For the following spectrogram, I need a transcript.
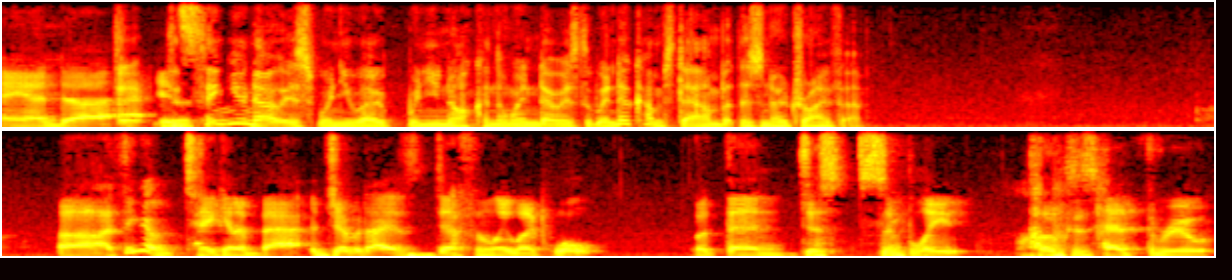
And uh, The, the is- thing you notice when you op- when you knock on the window is the window comes down, but there's no driver. uh, I think I'm taken aback. Jebediah is definitely like, whoa. But then just simply pokes his head through,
